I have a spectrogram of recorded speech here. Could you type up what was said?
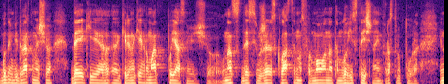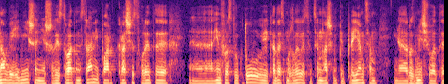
Будемо відвертими, що деякі керівники громад пояснюють, що у нас десь вже скластерно сформована там логістична інфраструктура, і нам вигідніше, ніж реєструвати індустріальний парк, краще створити інфраструктуру, яка дасть можливість цим нашим підприємцям розміщувати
